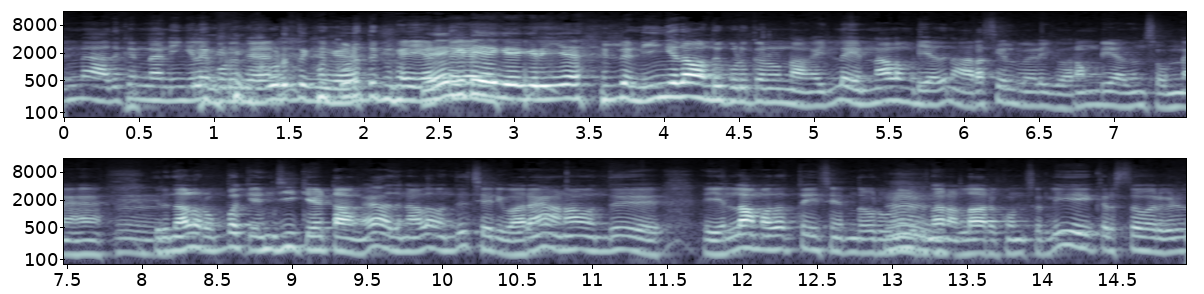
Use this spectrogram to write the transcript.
என்ன அதுக்கு என்ன நீங்களே கொடுங்க. கொடுத்துக்குங்க. கொடுத்துக்குங்க. கேக்குறீங்க. இல்ல நீங்க தான் வந்து கொடுக்கணும்னாங்க. இல்ல என்னால முடியாது. நான் அரசியல் வேலைக்கு வர முடியாதுன்னு சொன்னேன். இருந்தாலும் ரொம்ப கெஞ்சி கேட்டாங்க. அதனால வந்து சரி வரேன். ஆனா வந்து எல்லா மதத்தை சேர்ந்தவர்களும் இருந்தா நல்லா இருக்கும்னு சொல்லி கிறிஸ்தவர்கள்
